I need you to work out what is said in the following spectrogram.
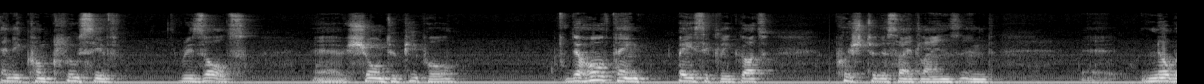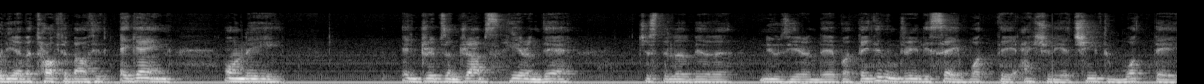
any conclusive results uh, shown to people. The whole thing basically got pushed to the sidelines and uh, nobody ever talked about it again only in dribs and drabs here and there just a little bit of news here and there but they didn't really say what they actually achieved what their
